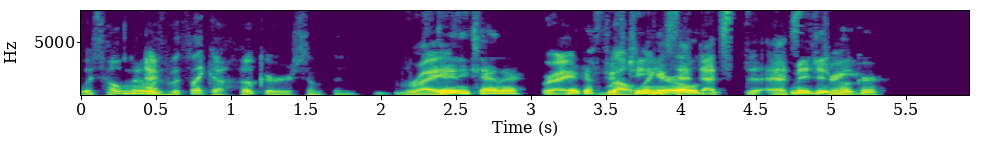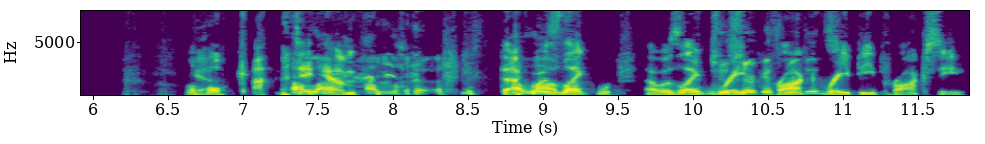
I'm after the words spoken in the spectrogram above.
Was hoping it was with like a hooker or something. right? Danny Tanner, right? Like a well, like I 15-year-old said, that's the that's midget dream. hooker. Yeah. Oh god A lo- damn! a lo- that was like that was like Like rape proc, rapey proxy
